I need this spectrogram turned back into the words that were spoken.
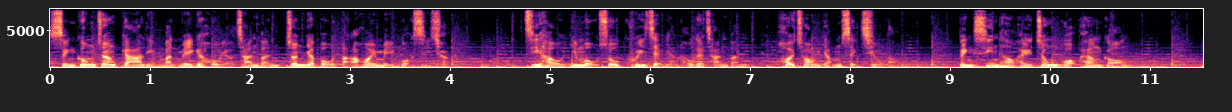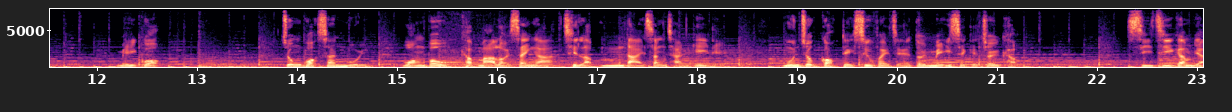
成功将价廉物美嘅蚝油产品进一步打开美国市场。之后以无数脍炙人口嘅产品开创饮食潮流，并先后喺中国香港、美国、中国新梅、黃埔及馬來西亞設立五大生產基地，滿足各地消費者對美食嘅追求。時至今日，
